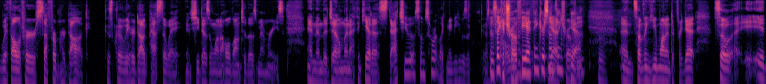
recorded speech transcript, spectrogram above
with all of her stuff from her dog because clearly her dog passed away and she doesn't want to hold on to those memories. And then the gentleman i think he had a statue of some sort like maybe he was a, it was like a trophy, I think, or something. yeah, trophy Hmm. and something he wanted to forget. So uh, it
